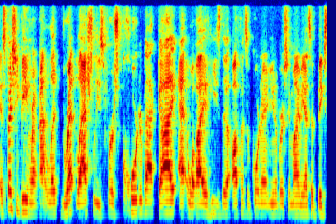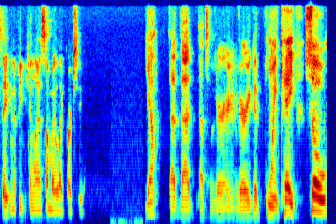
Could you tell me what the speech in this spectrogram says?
especially being Rhett Lashlee's first quarterback guy at why he's the offensive coordinator at University of Miami. That's a big statement if he can land somebody like Garcia. Yeah, that that that's a very very good point. Kay, so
